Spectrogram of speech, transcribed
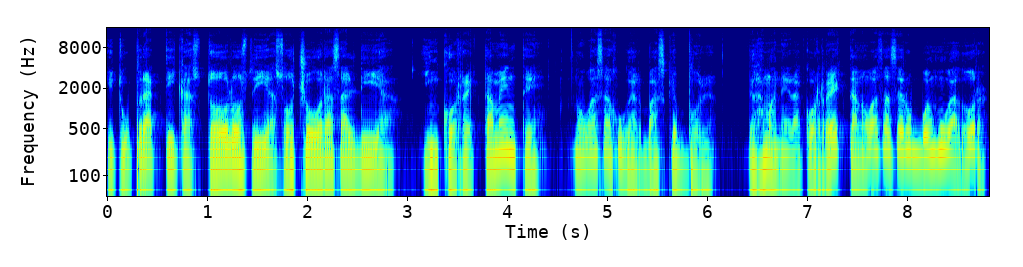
Si tú practicas todos los días, ocho horas al día, incorrectamente, no vas a jugar básquetbol de la manera correcta, no vas a ser un buen jugador.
